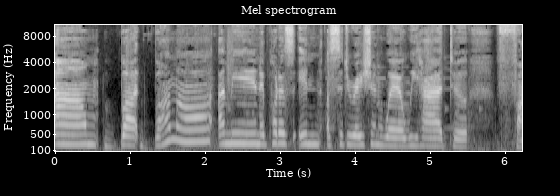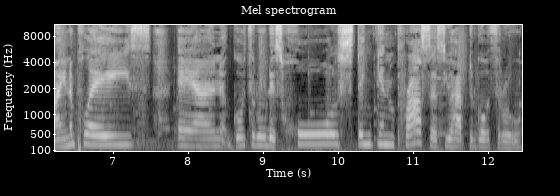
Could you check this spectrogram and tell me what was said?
um, but bummer. I mean, it put us in a situation where we had to find a place and go through this whole stinking process you have to go through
